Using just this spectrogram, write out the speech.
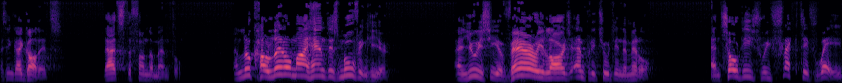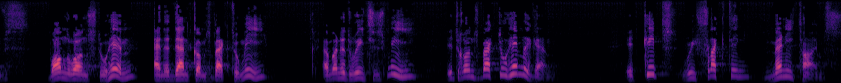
I think I got it. That's the fundamental. And look how little my hand is moving here. And you see a very large amplitude in the middle. And so these reflective waves One runs to him, and it then comes back to me, and when it reaches me, it runs back to him again. It keeps reflecting many times.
